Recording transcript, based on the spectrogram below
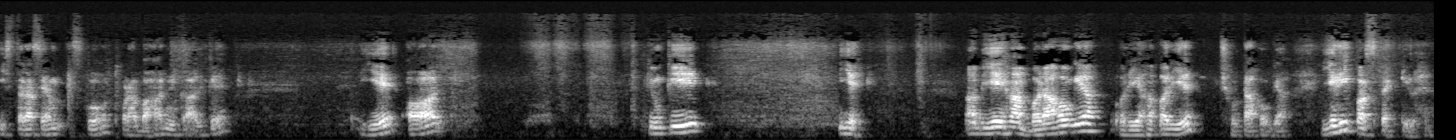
इस तरह से हम इसको थोड़ा बाहर निकाल के, ये और, क्योंकि ये, अब ये यहाँ बड़ा हो गया और यहाँ पर ये छोटा हो गया। यही पर्सपेक्टिव है।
